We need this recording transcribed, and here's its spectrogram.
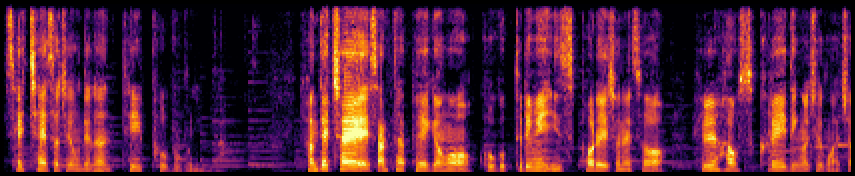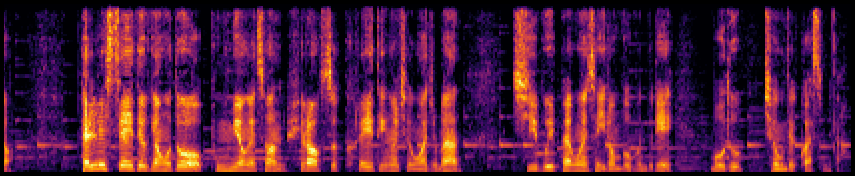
새 차에서 제공되는 테이프 부분입니다. 현대차의 산타페의 경우 고급 trim인 인스퍼레이션에서 wheel house cladding을 제공하죠. 펠리세이드 경우도 북미에선 wheel house cladding을 제공하지만 GV80에서 이런 부분들이 모두 제공될 것 같습니다.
